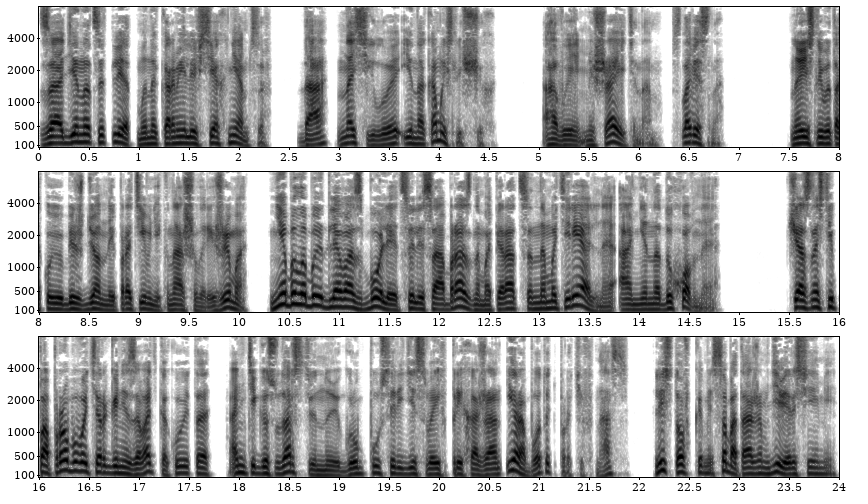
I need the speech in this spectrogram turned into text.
За 11 лет мы накормили всех немцев, да, насилуя инакомыслящих. А вы мешаете нам, словесно. Но если вы такой убежденный противник нашего режима, не было бы для вас более целесообразным опираться на материальное, а не на духовное. В частности, попробовать организовать какую-то антигосударственную группу среди своих прихожан и работать против нас, листовками, саботажем, диверсиями,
